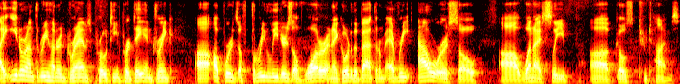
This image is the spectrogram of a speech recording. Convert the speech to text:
I eat around 300 grams protein per day and drink uh, upwards of three liters of water, and I go to the bathroom every hour or so uh, when I sleep. Uh, goes two times.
